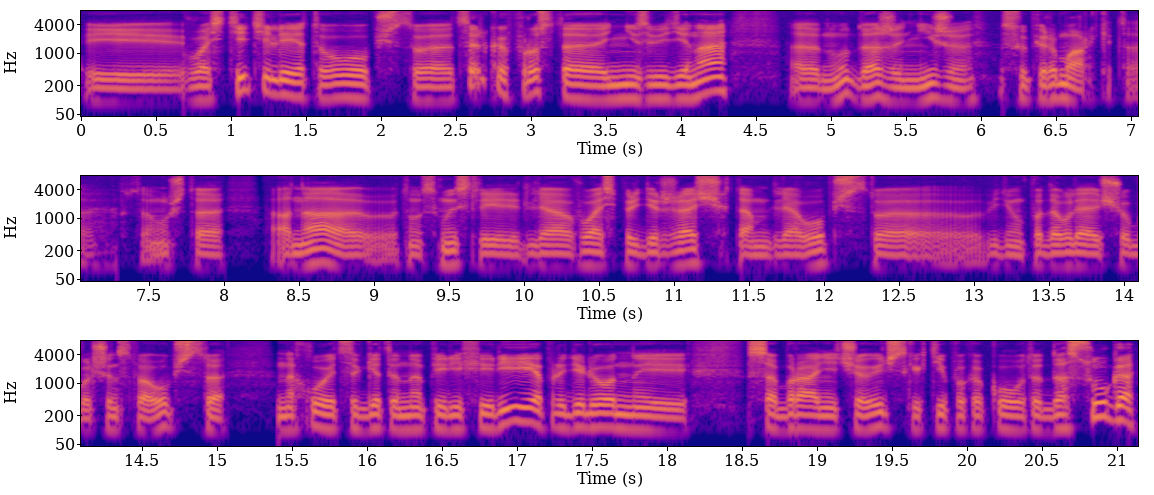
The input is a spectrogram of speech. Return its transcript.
и властителей этого общества церковь просто не изведена э, ну, даже ниже супермаркета, потому что она в этом смысле для власть придержащих, там, для общества, видимо, подавляющего большинства общества, находится где-то на периферии определенные собрания человеческих типа какого-то досуга,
